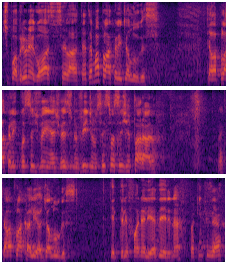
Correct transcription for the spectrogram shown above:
Tipo, abrir um negócio, sei lá. Tem até uma placa ali de alugas. Aquela placa ali que vocês veem às vezes no vídeo, não sei se vocês repararam. Aquela placa ali, ó, de alugas. Aquele telefone ali é dele, né? Pra quem quiser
